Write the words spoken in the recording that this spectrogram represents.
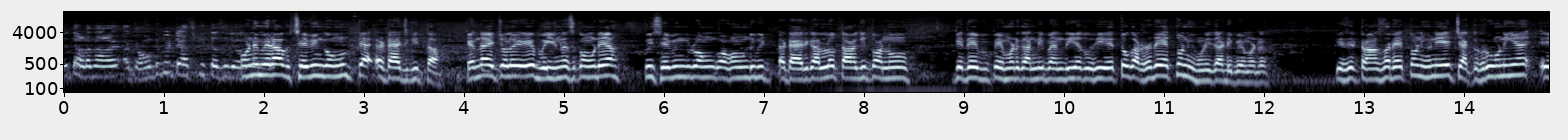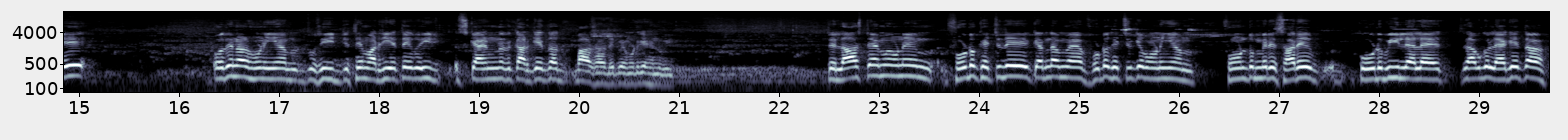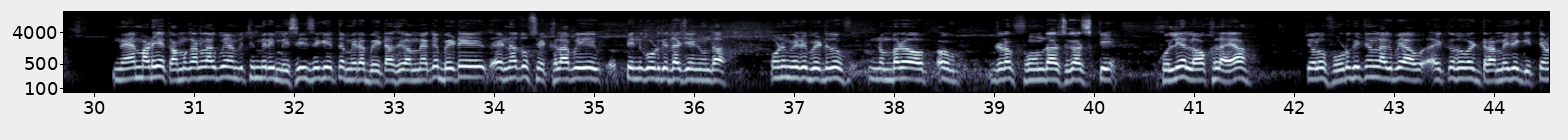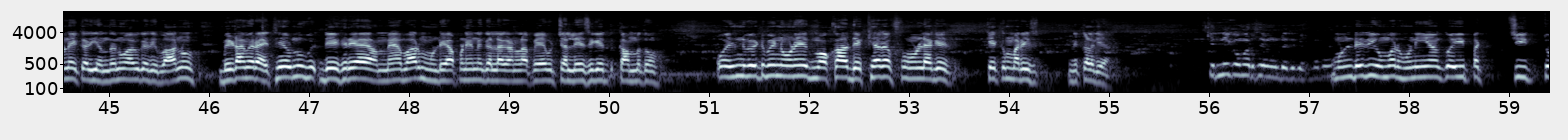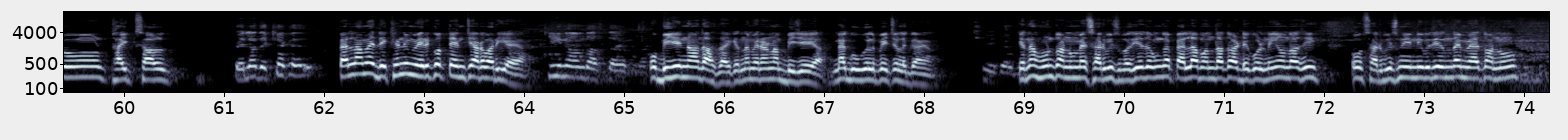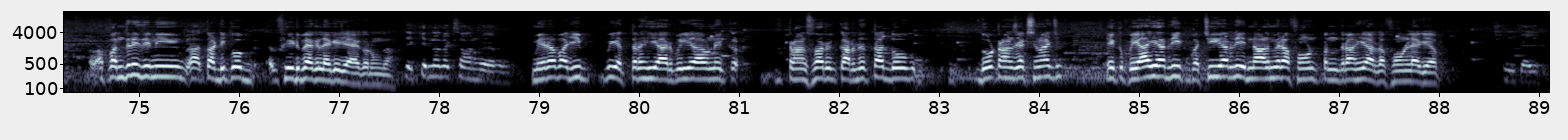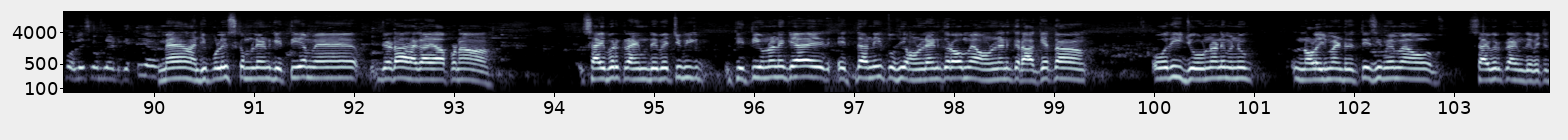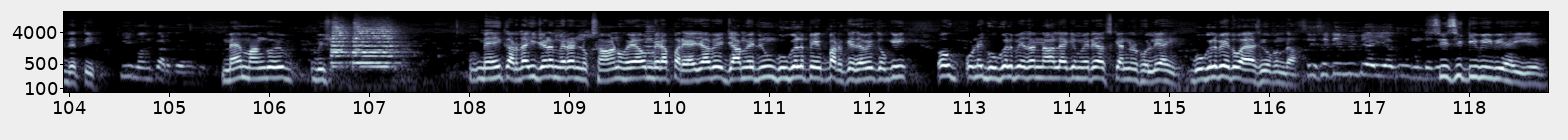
ਤੇ ਤੁਹਾਡਾ ਨਾਲ ਅਕਾਊਂਟ ਵੀ ਅਟੈਚ ਕੀਤਾ ਸੀਗਾ ਉਹਨੇ ਮੇਰਾ ਸੇਵਿੰਗ ਅਕਾਊਂਟ ਅਟੈਚ ਕੀਤਾ। ਕਹਿੰਦਾ ਇਹ ਚਲੋ ਇਹ ਬਿਜ਼ਨਸ ਅਕਾਊਂਟ ਆ, ਤੁਸੀਂ ਸੇਵਿੰਗ ਅਕਾਊਂਟ ਵੀ ਅਟੈਚ ਕਰ ਲਓ ਤਾਂ ਕਿ ਤੁਹਾਨੂੰ ਕਿਤੇ ਪੇਮੈਂਟ ਕਰਨੀ ਪੈਂਦੀ ਆ। ਤੁਸੀਂ ਇਹ ਤੋਂ ਕਰ ਸਕਦੇ ਇਹ ਤੋਂ ਨਹੀਂ ਹੋਣੀ ਤੁਹਾਡੀ ਪੇਮੈਂਟ ਕਿਸੇ ਟ੍ਰਾਂਸਫਰ ਇਹ ਤੋਂ ਨਹੀਂ ਹੋਣੀ, ਇਹ ਚੈੱਕ ਥਰੂ ਹੋਣੀ ਆ, ਇਹ ਉਹਦੇ ਨਾਲ ਹੋਣੀ ਆ। ਤੁਸੀਂ ਜਿੱਥੇ ਮਰਜ਼ੀ ਇੱਥੇ ਤੁਸੀਂ ਸਕੈਨਰ ਕਰਕੇ ਤਾਂ ਪਾ ਸਕਦੇ ਪੇਮੈਂਟ ਕਿਸੇ ਨੂੰ ਵੀ। ਤੇ ਲਾਸਟ ਟਾਈਮ ਉਹਨੇ ਫੋਟੋ ਖਿੱਚਦੇ, ਕਹਿੰਦਾ ਮੈਂ ਫੋਟੋ ਖਿੱਚ ਕੇ ਪਾਉਣੀ ਆ। ਫੋਨ ਤੋਂ ਮੇਰੇ ਸਾਰੇ ਕੋਡ ਵੀ ਲੈ ਲੈ ਸਭ ਕੁਝ ਲੈ ਕੇ ਤਾਂ ਮੈਂ ਮਾੜਾ ਜਿਹਾ ਕੰਮ ਕਰਨ ਲੱਗ ਪਿਆ, ਇੱਥੇ ਮੇਰੀ ਮਿਸਰੀ ਸੀਗੀ ਤੇ ਮੇਰਾ ਬੇਟਾ ਸੀਗਾ। ਮੈਂ ਕਿਹਾ, ਬੇਟੇ, ਇਹਨਾਂ ਤੋਂ ਸਿੱਖ ਲੈ ਵੀ ਪਿੰਨ ਕੋਡ ਕਿੱਦਾਂ ਚੇਂਜ ਹੁੰਦਾ? ਉਹਨੇ ਮੇਰੇ ਬੇਟੇ ਤੋਂ ਨੰਬਰ ਜਿਹੜਾ ਫੋਨ ਦਾ ਸੀਗਾ ਖੋਲ੍ਹਿਆ ਲੌਕ ਲਾਇਆ ਚਲੋ, ਫੋਟੋ ਖਿੱਚਣ ਲੱਗ ਪਿਆ। ਇੱਕ ਦੋ ਵਾਰ ਡਰਾਮੇ ਜੇ ਕੀਤੇ ਉਹਨੇ, ਕਦੀ ਅੰਦਰ ਨੂੰ ਆਵੇ, ਕਦੀ ਬਾਹਰ ਨੂੰ। ਬੇਟਾ ਮੇਰਾ ਇੱਥੇ ਉਹਨੂੰ ਦੇਖ ਰਿਹਾ ਆ। ਮੈਂ ਬਾਹਰ ਮੁੰਡੇ ਆਪਣੇ ਨਾਲ ਗੱਲਾਂ ਕਰਨ ਲੱਗ ਪਿਆ ਚੱਲੇ ਸੀਗੇ ਕੰਮ ਤੋਂ। ਉਹ ਇਨਵਿਟਮੈਂਟ ਉਹਨੇ ਮੌਕਾ ਦੇਖਿਆ ਤਾਂ ਫੋਨ ਲੈ ਕੇ, ਕਿੱਕ ਮਾਰੀ, ਨਿਕਲ ਗਿਆ। ਕਿੰਨੀ ਕੁ ਉਮਰ ਸੀ ਮੁੰਡੇ ਦੀ ਕੁਝ ਪਤਾ ਮੁੰਡੇ ਦੀ ਉਮਰ ਹੋਣੀ ਆ ਕੋਈ 25 ਤੋਂ 28 ਕੁ ਸਾਲ। ਪਹਿਲਾਂ ਦੇਖਿਆ ਕਿ ਪਹਿਲਾਂ ਮੈਂ ਦੇਖਿਆ ਨਹੀਂ ਮੇਰੇ ਕੋਲ ਤਿੰਨ ਚਾਰ ਵਾਰੀ ਆਇਆ। ਕੀ ਨਾਮ ਦੱਸਦਾ ਹੈ ਆਪਣਾ? ਉਹ ਵਿਜੇ ਨਾਂ ਦੱਸਦਾ ਕਹਿੰਦਾ ਮੇਰਾ ਨਾਮ ਵਿਜੇ ਆ। ਮੈਂ ਗੂਗਲ ਪੇ 'ਚ ਲੱਗਾ ਆ। ਠੀਕ ਹੈ ਜੀ। ਕਹਿੰਦਾ ਹੁਣ ਤੁਹਾਨੂੰ ਮੈਂ ਸਰਵਿਸ ਵਧੀਆ ਦਊਂਗਾ ਪਹਿਲਾ ਬੰਦਾ ਤੁਹਾਡੇ ਕੋਲ ਨਹੀਂ ਆਉਂਦਾ ਸੀ ਉਹ ਸਰਵਿਸ ਨਹੀਂ ਇੰਨੀ ਵਧੀਆ ਦਿੰਦਾ ਮੈਂ ਤੁਹਾਨੂੰ 15 ਦਿਨੀ ਤੁਹਾਡੀ ਕੋਲ ਫੀਡਬੈਕ ਲੈ ਕੇ ਜਾਇਆ ਕਰੂੰਗਾ। ਤੇ ਕਿੰਨਾ ਨੁਕਸਾਨ ਹੋਇਆ ਫਿਰ? ਮੇਰਾ ਭਾਜੀ 75000 ਰੁਪਈਆ ਉਹਨੇ ਟ੍ਰਾਂਸਫਰ ਕਰ ਦਿੱਤਾ ਦੋ ਦੋ ਟ੍ਰਾਂਜੈਕਸ਼ਨਾਂ 'ਚ। ਇੱਕ 50000 ਦੀ ਇੱਕ 25000 ਦੀ ਨਾਲ ਮੇਰਾ ਫੋਨ 15000 ਦਾ ਫੋਨ ਲੈ ਗਿਆ। ਠੀਕ ਹੈ ਜੀ ਪੁਲਿਸ ਕੰਪਲੇਂਟ ਕੀਤੀ ਹੈ? ਮੈਂ ਹਾਂਜੀ ਪੁਲਿਸ ਕੰਪਲੇਂਟ ਕੀਤੀ ਹੈ। ਮੈਂ ਜਿਹੜਾ ਹੈਗਾ ਆ ਆਪਣਾ ਸਾਈਬਰ ਕ੍ਰਾਈਮ ਦੇ ਵਿੱਚ ਵੀ ਕੀਤੀ। ਉਹਨਾਂ ਨੇ ਕਿਹਾ ਇਦਾਂ ਨਹੀਂ ਤੁਸੀਂ ਆਨਲਾਈਨ ਕਰਾਓ ਮੈਂ ਆਨਲਾਈਨ ਕਰਾ ਕੇ ਤਾਂ ਉਹਦੀ ਜੋ ਉਹਨਾਂ ਨੇ ਮੈਨੂੰ ਨੌਲੇਜਮੈਂਟ ਦਿੱਤੀ ਸੀ ਮੈਂ ਮੈਂ ਉਹ ਸਾਈਬਰ ਕ੍ਰਾਈਮ ਦੇ ਵਿੱਚ ਦਿੱਤੀ। ਕੀ ਮੰਗ ਕਰਦੇ ਹੋ ਮੈਂ ਮੰਗ ਵਿਸ਼- ਮੈਂ ਇਹ ਕਰਦਾ ਕਿ ਜਿਹੜਾ ਮੇਰਾ ਨੁਕਸਾਨ ਹੋਇਆ ਉਹ ਮੇਰਾ ਭਰਿਆ ਜਾਵੇ ਜਾਂ ਮੈਨੂੰ ਗੂਗਲ ਪੇ ਭਰ ਕੇ ਦੇਵੇ ਕਿਉਂਕਿ ਉਹ ਉਹਨੇ ਗੂਗਲ ਪੇ ਦਾ ਨਾਮ ਲੈ ਕੇ ਮੇਰਾ ਸਕੈਨਰ ਖੋਲ੍ਹਿਆ ਸੀ। ਗੂਗਲ ਪੇ ਤੋਂ ਆਇਆ ਸੀ ਉਹ ਬੰਦਾ। ਸੀਸੀਟੀਵੀ ਵੀ ਆਈ ਆ ਕੋਈ ਮੁੰਡੇ ਦੀ? ਸੀਸੀਟੀਵੀ ਵੀ ਹੀ ਇਹ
